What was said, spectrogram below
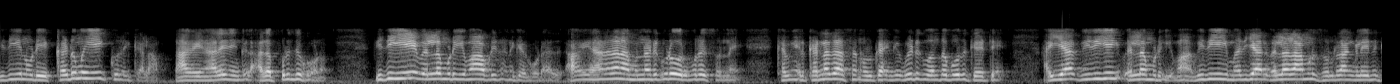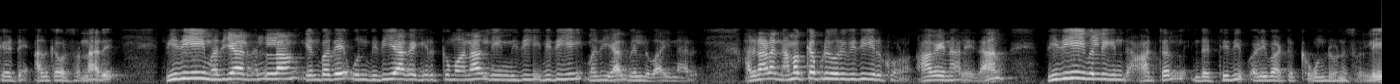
விதியினுடைய கடுமையை குறைக்கலாம். ஆகையினாலே நீங்கள் அதை புரிஞ்சுக்கணும். விதியே வெல்ல முடியுமா அப்படின்னு நினைக்கக்கூடாது. ஆகையினால தான் நான் முன்னாடி கூட ஒரு முறை சொன்னேன். கவிஞர் கண்ணதாசன் ஒருக்கா எங்கள் வீட்டுக்கு வந்தபோது கேட்டேன். ஐயா விதியை வெல்ல முடியுமா? விதியை மதியால் வெல்லலாம்னு சொல்கிறாங்களேன்னு கேட்டேன். அதுக்கு அவர் சொன்னார் விதியை மதியால் வெல்லலாம் என்பதே உன் விதியாக இருக்குமானால் நீ விதி விதியை மதியால் வெல்லுவாயினார். அதனால நமக்கு அப்படி ஒரு விதி இருக்கணும். ஆகையினாலே தான் விதியை வெல்லுகின்ற ஆற்றல் இந்த திதி வழிபாட்டுக்கு உண்டுன்னு சொல்லி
